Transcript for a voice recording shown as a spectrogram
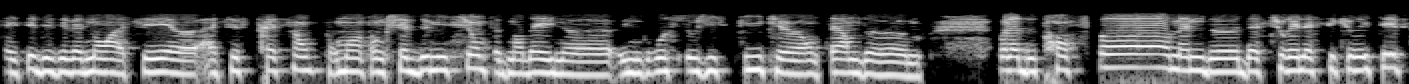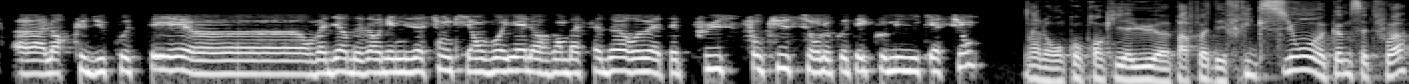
ça a été des événements assez euh, assez stressants pour moi en tant que chef de mission. Ça demandait une euh, une grosse logistique euh, en termes de voilà de transport, même d'assurer la sécurité. alors que du côté, on va dire des organisations qui envoyaient leurs ambassadeurs, eux étaient plus focus sur le côté communication. Alors on comprend qu'il y a eu euh, parfois des frictions euh, comme cette fois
